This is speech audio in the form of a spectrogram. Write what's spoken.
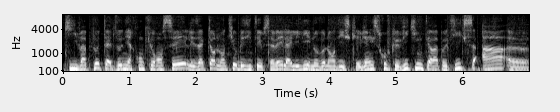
qui va peut-être venir concurrencer les acteurs de l'anti-obésité. Vous savez, la Lilly et Novo Nordisk. Eh bien, il se trouve que Viking Therapeutics a euh,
